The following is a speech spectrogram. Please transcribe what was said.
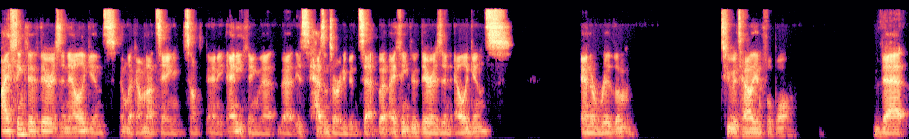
I think that there is an elegance, and look, I'm not saying something any anything that that is hasn't already been said, but I think that there is an elegance and a rhythm to Italian football that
